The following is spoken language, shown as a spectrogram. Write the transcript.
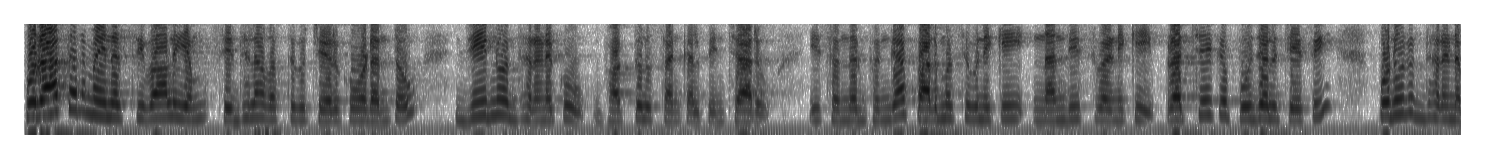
పురాతనమైన శివాలయం శిథిలావస్థకు చేరుకోవడంతో జీర్ణోద్ధరణకు భక్తులు సంకల్పించారు. ఈ సందర్భంగా పరమశివునికి నందీశ్వరునికి ప్రత్యేక పూజలు చేసి పునరుద్ధరణ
